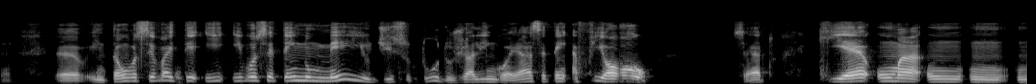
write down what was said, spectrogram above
É, então você vai ter, e, e, você tem no meio disso tudo, já ali em Goiás, você tem a FIOL, certo? Que é uma, um, um, um, um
